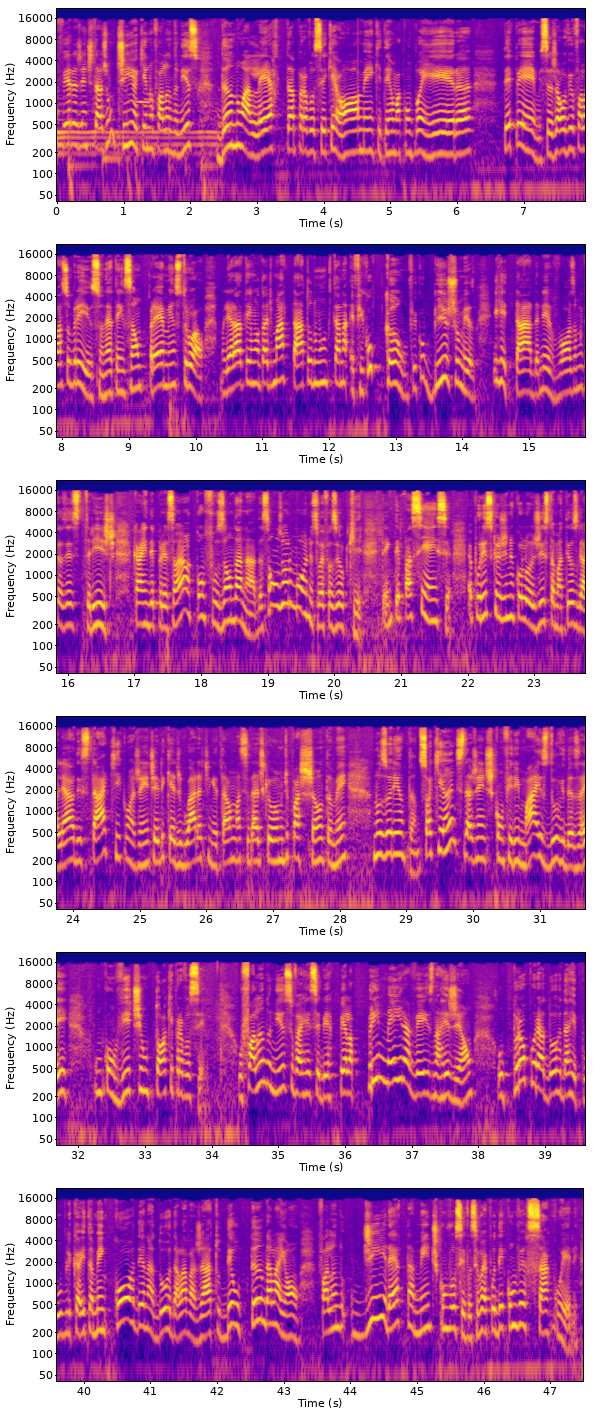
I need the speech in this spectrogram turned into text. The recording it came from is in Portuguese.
quinta-feira a gente está juntinho aqui no Falando Nisso, dando um alerta para você que é homem, que tem uma companheira TPM, você já ouviu falar sobre isso, né? Tensão pré-menstrual. Mulherada tem vontade de matar todo mundo que está na. Fica o cão, fica o bicho mesmo. Irritada, nervosa, muitas vezes triste, cai em depressão. É uma confusão danada. São os hormônios, vai fazer o quê? Tem que ter paciência. É por isso que o ginecologista Matheus Galhardo está aqui com a gente. Ele que é de Guaratinguetá, uma cidade que eu amo de paixão também, nos orientando. Só que antes da gente conferir mais dúvidas aí, um convite e um toque para você. O Falando Nisso vai receber pela primeira vez na região o Procurador da República e também coordenador da Lava Jato, Deltan Dallagnol, falando diretamente com você. Você vai poder conversar com ele.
